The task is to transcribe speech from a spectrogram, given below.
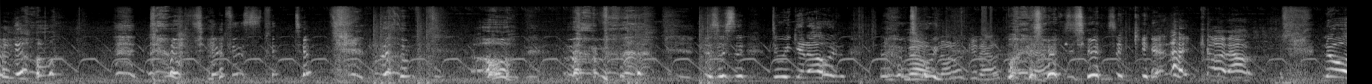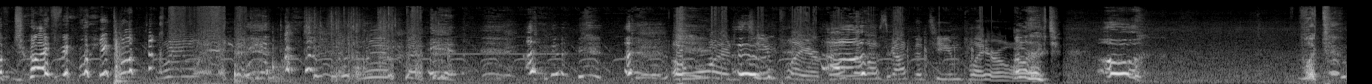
no. Dude, this, oh. Is this, do we get out? No, we, no, don't get out. Don't get out. I can't. I got out. No, I'm driving. We win. award, oh. team player. Both oh. of us got the team player award. Oh, oh. What the,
